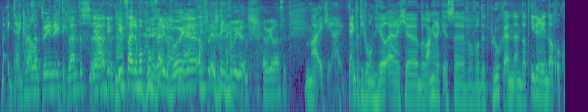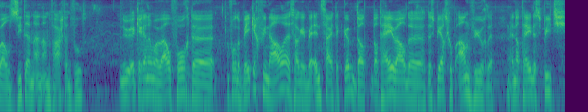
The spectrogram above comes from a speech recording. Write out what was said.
Maar ik denk Dat wel... zijn 92 lentes. Ja. in- Insider mopgevoel zijn die de vorige aflevering hebben, ge- hebben geluisterd. Maar ik, ja, ik denk dat hij gewoon heel erg belangrijk is voor, voor dit ploeg. En, en dat iedereen dat ook wel ziet en, en aanvaardt en voelt. Nu, ik herinner me wel voor de, voor de bekerfinale zag ik bij Inside the Cup dat, dat hij wel de, de spelersgroep aanvuurde. En dat hij de speech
